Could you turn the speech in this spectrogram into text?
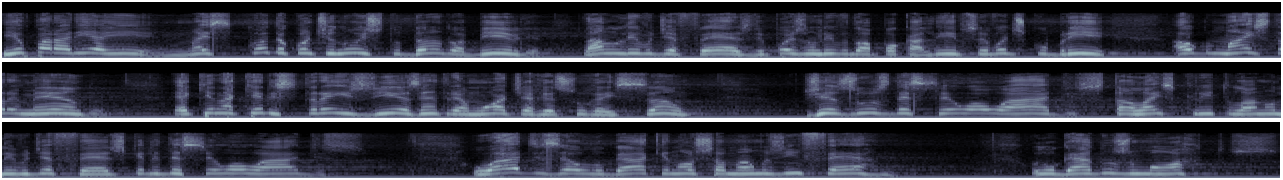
E eu pararia aí, mas quando eu continuo estudando a Bíblia, lá no livro de Efésios, depois no livro do Apocalipse, eu vou descobrir algo mais tremendo. É que naqueles três dias entre a morte e a ressurreição, Jesus desceu ao Hades, está lá escrito lá no livro de Efésios, que ele desceu ao Hades. O Hades é o lugar que nós chamamos de inferno, o lugar dos mortos.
